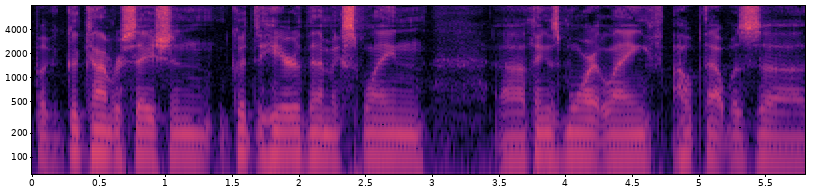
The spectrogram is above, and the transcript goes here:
but good conversation. Good to hear them explain uh, things more at length. I hope that was uh,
